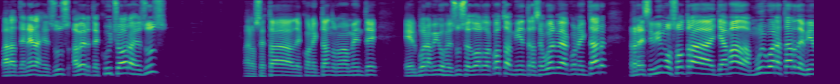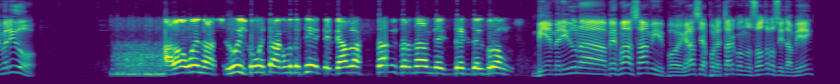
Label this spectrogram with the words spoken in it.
para tener a Jesús. A ver, ¿te escucho ahora, Jesús? Bueno, se está desconectando nuevamente el buen amigo Jesús Eduardo Acosta. Mientras se vuelve a conectar, recibimos otra llamada. Muy buenas tardes, bienvenido. Aló, buenas. Luis, ¿cómo estás? ¿Cómo te sientes? Te habla Sammy Fernández desde el Bronx. Bienvenido una vez más, Sammy. Pues gracias por estar con nosotros y también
